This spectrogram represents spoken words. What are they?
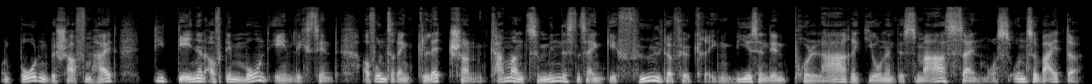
und Bodenbeschaffenheit, die denen auf dem Mond ähnlich sind. Auf unseren Gletschern kann man zumindest ein Gefühl dafür kriegen, wie es in den Polarregionen des Mars sein muss und so weiter.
